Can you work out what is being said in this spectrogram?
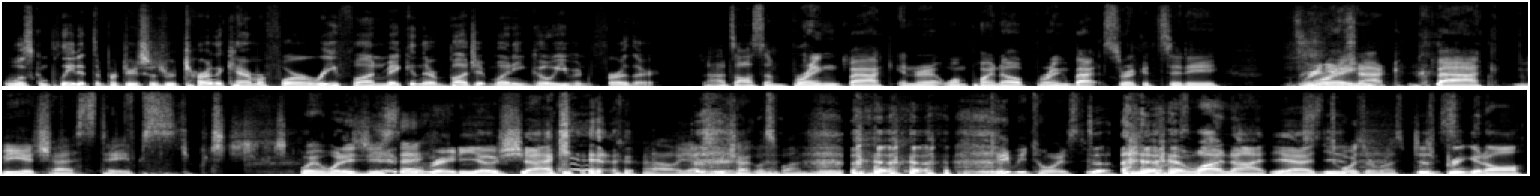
was completed, the producers returned the camera for a refund, making their budget money go even further. That's awesome. Bring back Internet 1.0. Bring back Circuit City. Radio Bring Shack. back VHS tapes. Wait, what did you say? Radio Shack. Oh yeah, Radio Shack was fun. KB Toys too. Why not? Yeah, Just you- Toys R Us, Just bring it all.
